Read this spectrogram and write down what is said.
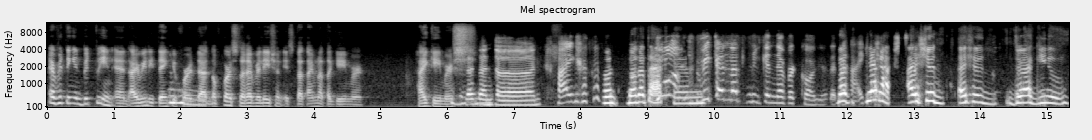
everything in between and I really thank you for that of course the revelation is that I'm not a gamer hi gamers Dun, dun, dun. Hi. Don't, don't attack him. we cannot. We can never call you that. But Hi. yeah, I should I should drag you.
